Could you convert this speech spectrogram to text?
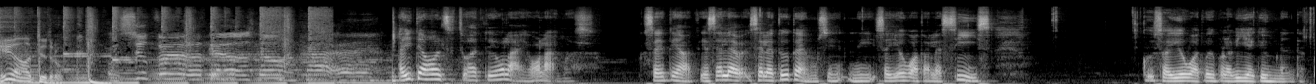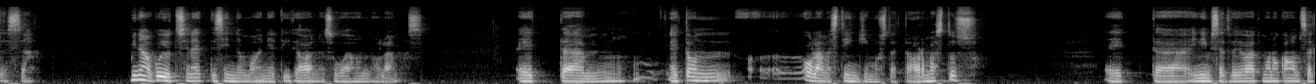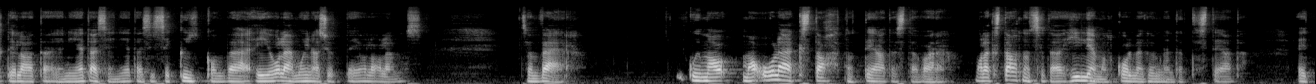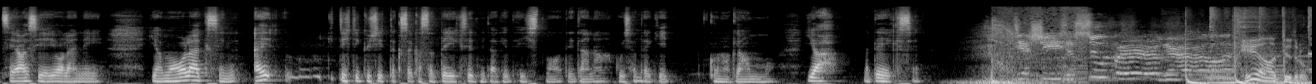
hea tüdruk And supergirls don't cry. aga ideaalset suhet ei ole ju olemas. sa tead ja selle, selle tõdemuseni sa jõuad alles siis, kui sa jõuad võib-olla viiekümnendatesse. mina kujutasin ette sinnamaani, et ideaalne suhe on olemas. et, et on olemas tingimusteta armastus. et äh, inimesed võivad monogaamselt elada ja nii edasi ja nii edasi, see kõik on väär, ei ole muinasjutte, ei ole olemas. see on väär kui ma, ma oleks tahtnud teada seda varem, ma oleks tahtnud seda hiljemalt kolmekümnendates teada, et see asi ei ole nii ja ma oleksin, tihti küsitakse, kas sa teeksid midagi teistmoodi täna, kui sa tegid kunagi ammu. jah, ma teeksin. Yeah, she's a supergirl. hea tüdruk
